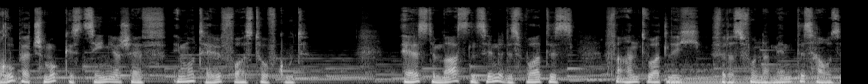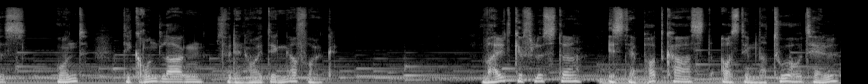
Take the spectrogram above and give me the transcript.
Rupert Schmuck ist Seniorchef im Hotel Forsthofgut. Er ist im wahrsten Sinne des Wortes verantwortlich für das Fundament des Hauses und die Grundlagen für den heutigen Erfolg. Waldgeflüster ist der Podcast aus dem Naturhotel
